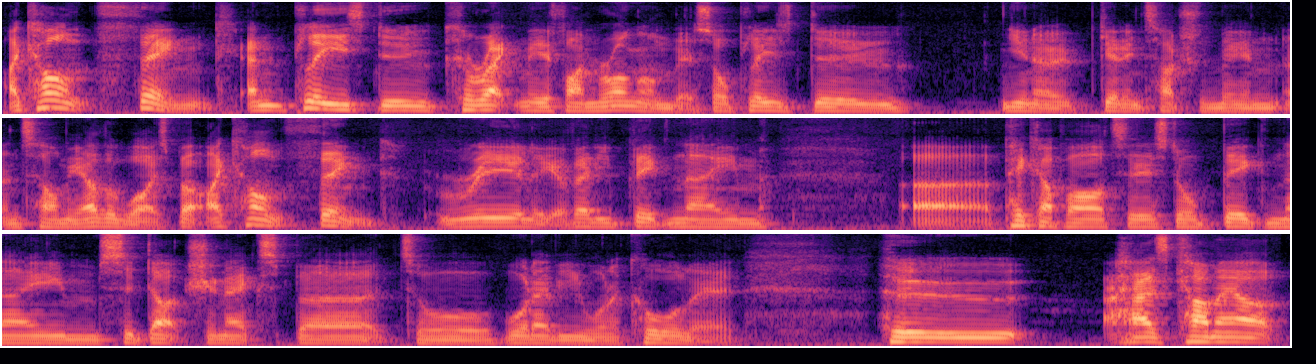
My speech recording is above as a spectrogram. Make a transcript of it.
I can't think, and please do correct me if I'm wrong on this, or please do, you know, get in touch with me and, and tell me otherwise, but I can't think really of any big name uh, pickup artist or big name seduction expert or whatever you want to call it who has come out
